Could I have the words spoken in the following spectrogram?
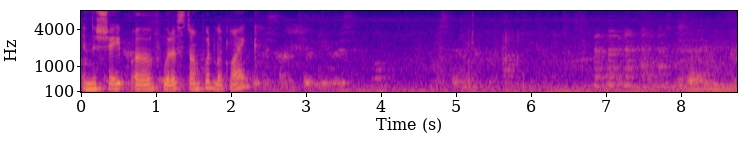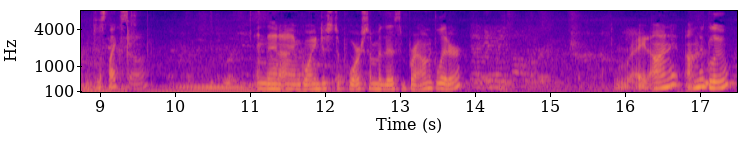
in the shape of what a stump would look like. Just like so. And then I'm going just to pour some of this brown glitter right on it, on the glue.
